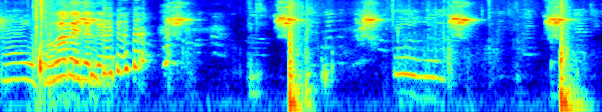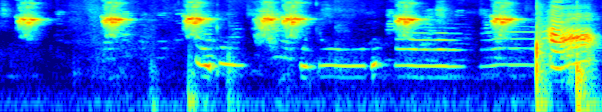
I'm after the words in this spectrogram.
Ha, yapalım. Dolar edildi. Ay. Aa!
